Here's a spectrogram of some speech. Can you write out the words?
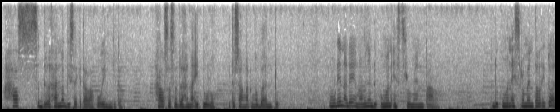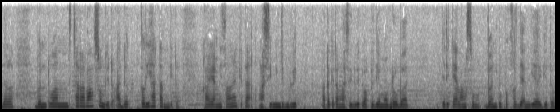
Hal sederhana bisa kita lakuin gitu. Hal sesederhana itu loh itu sangat ngebantu. Kemudian ada yang namanya dukungan instrumental dukungan instrumental itu adalah bantuan secara langsung gitu ada kelihatan gitu. Kayak misalnya kita ngasih minjem duit atau kita ngasih duit waktu dia mau berobat. Jadi kayak langsung bantu pekerjaan dia gitu.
